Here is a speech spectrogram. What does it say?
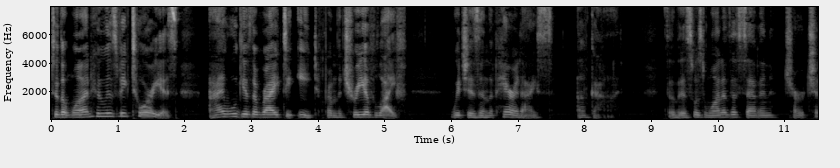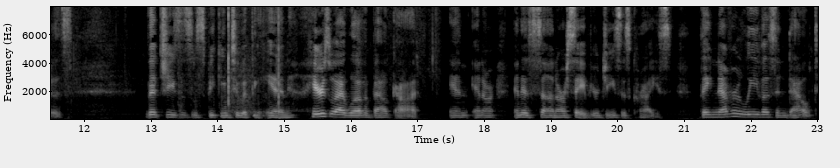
To the one who is victorious, I will give the right to eat from the tree of life, which is in the paradise of God. So, this was one of the seven churches that Jesus was speaking to at the end. Here's what I love about God and, and our and his son, our Savior, Jesus Christ. They never leave us in doubt.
